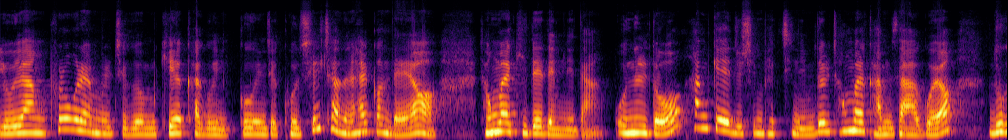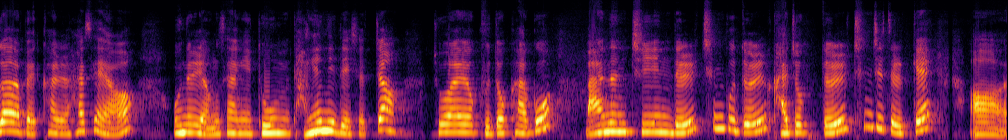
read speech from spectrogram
요양 프로그램을 지금 기획하고 있고 이제 곧 실천을 할 건데요. 정말 기대됩니다. 오늘도 함께 해주신 백치님들 정말 감사하고요. 누가 백화를 하세요. 오늘 영상이 도움 당연히 되셨죠? 좋아요, 구독하고 많은 지인들, 친구들, 가족들, 친지들께 어,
